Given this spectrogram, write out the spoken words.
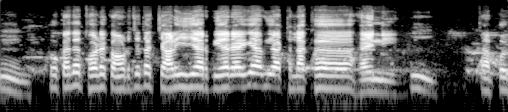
ਹੂੰ। ਉਹ ਕਹਿੰਦੇ ਤੁਹਾਡੇ ਅਕਾਊਂਟ 'ਚ ਤਾਂ 40 ਹਜ਼ਾਰ ਰੁਪਇਆ ਰਹਿ ਗਿਆ ਵੀ 8 ਲੱਖ ਹੈ ਨਹੀਂ। ਹੂੰ। ਤਾਂ ਆਪਾਂ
